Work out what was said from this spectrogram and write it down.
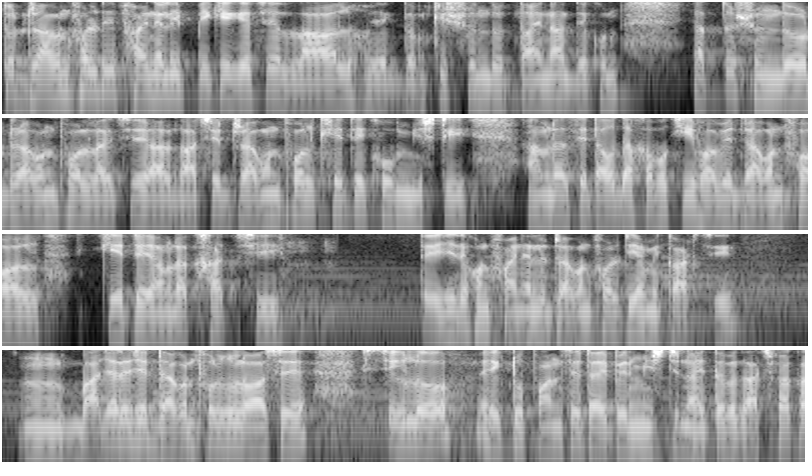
তো ড্রাগন ফলটি ফাইনালি পেকে গেছে, লাল হয়ে একদম। কি সুন্দর, তাই না? দেখুন, এত সুন্দর ড্রাগন ফল লাগছে। আর গাছের ড্রাগন ফল খেতে খুব মিষ্টি। আমরা সেটাও দেখাবো কীভাবে ড্রাগন ফল কেটে আমরা খাচ্ছি। তো এই যে দেখুন ফাইনালি ড্রাগন ফলটি আমি কাটছি। বাজারে যে ড্রাগন ফলগুলো আসে সেগুলো একটু পানসে টাইপের মিষ্টি নয়, তবে গাছ পাকা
